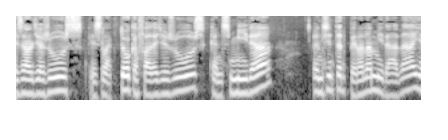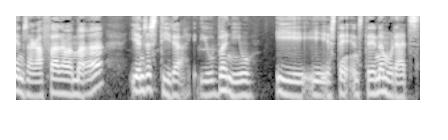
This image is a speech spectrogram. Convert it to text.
és el Jesús, que és l'actor que fa de Jesús, que ens mira, ens interpel·la la mirada i ens agafa de la mà i ens estira. I diu, veniu. I, i este, ens té enamorats.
